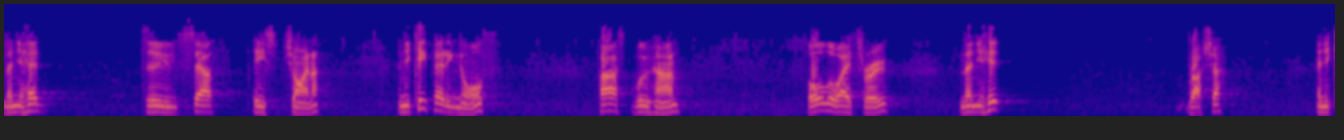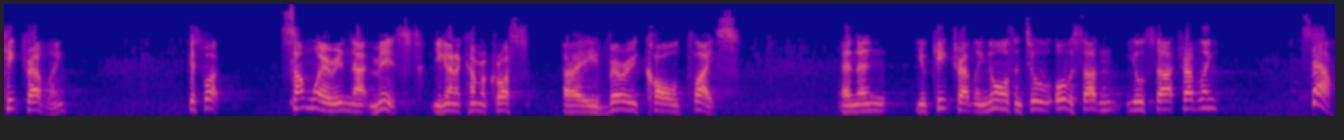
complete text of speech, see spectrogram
then you head to southeast China and you keep heading north past Wuhan all the way through and then you hit Russia and you keep travelling, guess what? Somewhere in that mist, you're going to come across a very cold place. And then you keep travelling north until all of a sudden you'll start travelling south.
